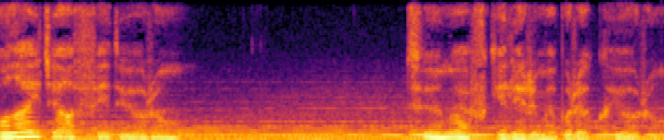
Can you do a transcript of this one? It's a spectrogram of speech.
Kolayca affediyorum. Tüm öfkelerimi bırakıyorum.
